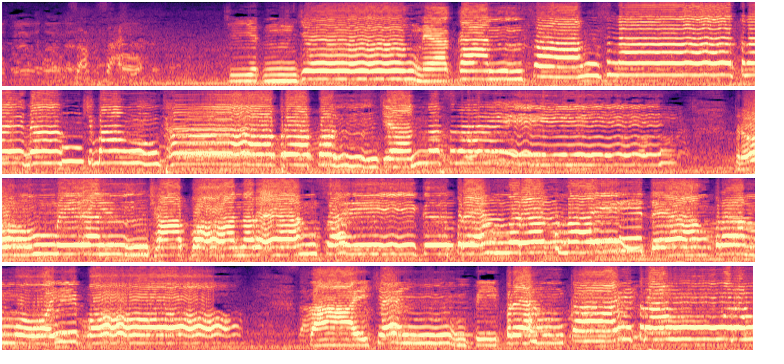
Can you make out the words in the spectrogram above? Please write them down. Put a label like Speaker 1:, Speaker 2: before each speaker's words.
Speaker 1: សង្ស័យជាតិយើងអ្នកកាន់សាសនាត្រូវដឹងច្បាស់ថាប្រពន្ធចន្ទស្រីទ្រង់មានឆាពនរាំងសីគឺព្រះរស្មីទាំង6ព សាយចេញពីព្រះកាយត្រង់រង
